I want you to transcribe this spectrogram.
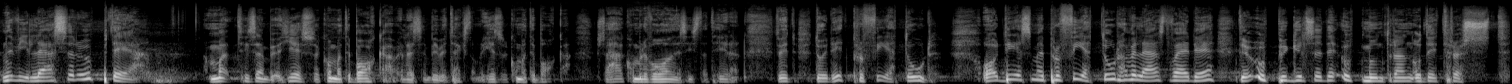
när vi läser upp det, till exempel Jesus ska komma tillbaka, jag läser en bibeltext om det, Jesus kommer tillbaka. Så här kommer det vara den sista tiden. Du vet, då är det ett profetord. Och det som är profetord har vi läst, vad är det? Det är uppbyggelse, det är uppmuntran och det är tröst.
